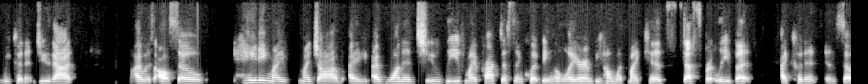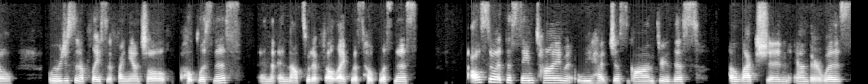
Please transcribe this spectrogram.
we couldn't do that i was also hating my my job. I I wanted to leave my practice and quit being a lawyer and be home with my kids desperately, but I couldn't. And so we were just in a place of financial hopelessness and and that's what it felt like was hopelessness. Also at the same time we had just gone through this election and there was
